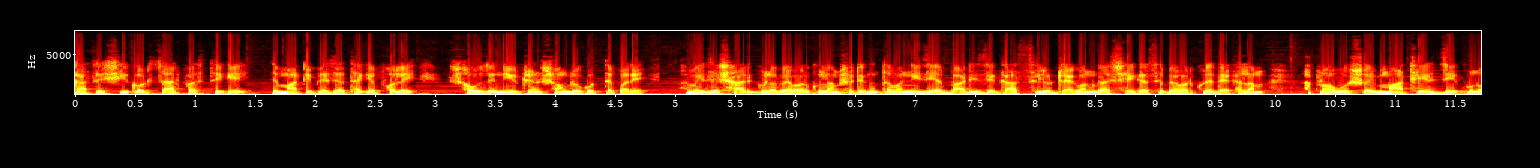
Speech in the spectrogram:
গাছের শিকড় চারপাশ থেকে যে মাটি ভেজা থাকে ফলে সহজে নিউট্রিয়েন্ট সংগ্রহ করতে পারে। আমি যে সারগুলো ব্যবহার করলাম সেটা কিন্তু আমার নিজের বাড়ির যে গাছ ছিল ড্রাগন গাছ, সেই গাছে ব্যবহার করে দেখালাম। আপনার অবশ্যই মাঠের যে কোনো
